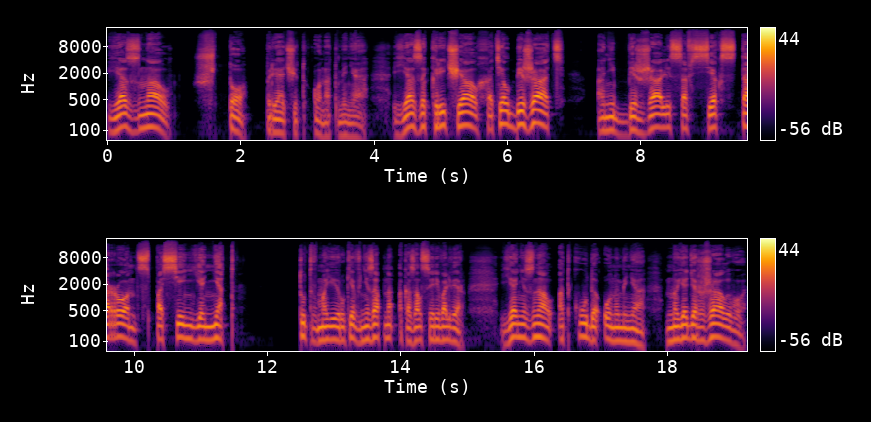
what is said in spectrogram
Я знал, что прячет он от меня. Я закричал, хотел бежать. Они бежали со всех сторон, спасения нет. Тут в моей руке внезапно оказался револьвер. Я не знал, откуда он у меня, но я держал его.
